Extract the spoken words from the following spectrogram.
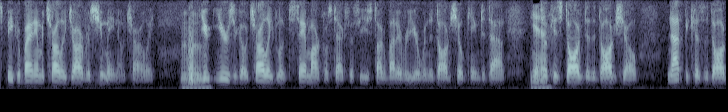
speaker by the name of Charlie Jarvis, you may know Charlie. Mhm. Year, years ago, Charlie lived in San Marcos, Texas. He used to talk about every year when the dog show came to town. He Yes. took his dog to the dog show, not because the dog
